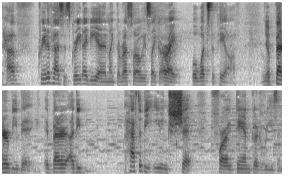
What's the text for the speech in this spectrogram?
have creative has this great idea, and like the wrestler always like, "All right, well, what's the payoff?" Yep. It better be big. It better I be have to be eating shit for a damn good reason.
